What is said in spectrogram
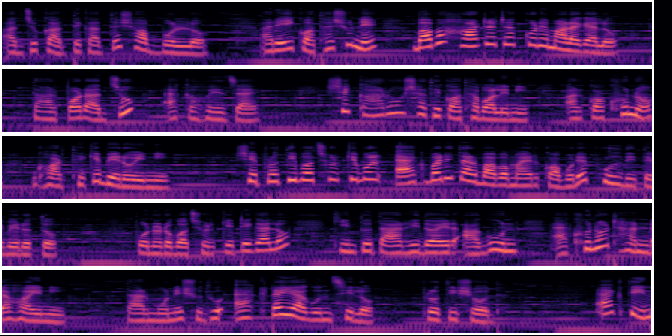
আজ্জু কাঁদতে কাঁদতে সব বলল। আর এই কথা শুনে বাবা হার্ট অ্যাটাক করে মারা গেল। তারপর আজ্জু একা হয়ে যায়। সে কারোর সাথে কথা বলেনি আর কখনো ঘর থেকে বেরোয়নি। সে প্রতি বছর কেবল একবারই তার বাবা মায়ের কবরে ফুল দিতে বেরোতো। পনেরো বছর কেটে গেল, কিন্তু তার হৃদয়ের আগুন এখনও ঠান্ডা হয়নি। তার মনে শুধু একটাই আগুন ছিল, প্রতিশোধ। একদিন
